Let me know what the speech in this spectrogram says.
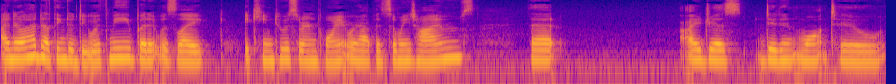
I know it had nothing to do with me, but it was like it came to a certain point where it happened so many times that I just didn't want to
